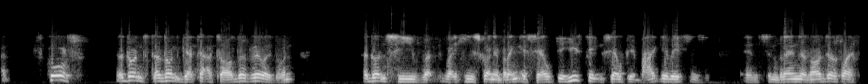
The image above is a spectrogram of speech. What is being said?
Of course, I don't. I don't get it at all. I really don't. I don't see what, what he's going to bring to Celtic. He's taking Celtic back away since in St Brendan Rodgers left.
